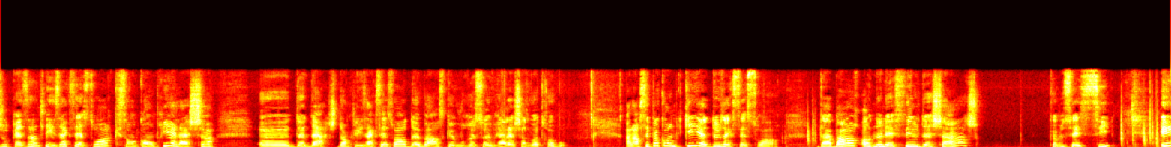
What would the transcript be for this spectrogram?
je vous présente les accessoires qui sont compris à l'achat euh, de Dash. Donc, les accessoires de base que vous recevrez à l'achat de votre robot. Alors, c'est pas compliqué, il y a deux accessoires. D'abord, on a le fil de charge, comme ceci. Et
